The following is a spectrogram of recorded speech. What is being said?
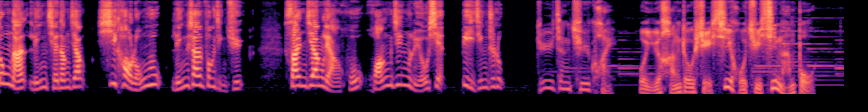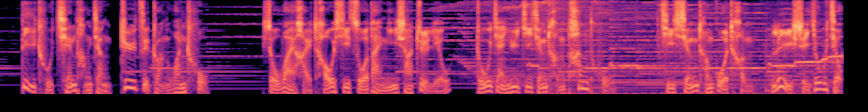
东南临钱塘江，西靠龙屋灵山风景区，三江两湖黄金旅游线必经之路。枝江区块。位于杭州市西湖区西南部，地处钱塘江之字转弯处，受外海潮汐所带泥沙滞留，逐渐淤积形成滩涂，其形成过程历史悠久。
